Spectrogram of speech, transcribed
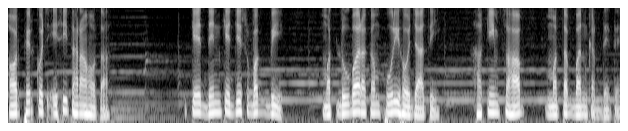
اور پھر کچھ اسی طرح ہوتا کہ دن کے جس وقت بھی مطلوبہ رقم پوری ہو جاتی، حکیم صاحب متب بند کر دیتے۔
